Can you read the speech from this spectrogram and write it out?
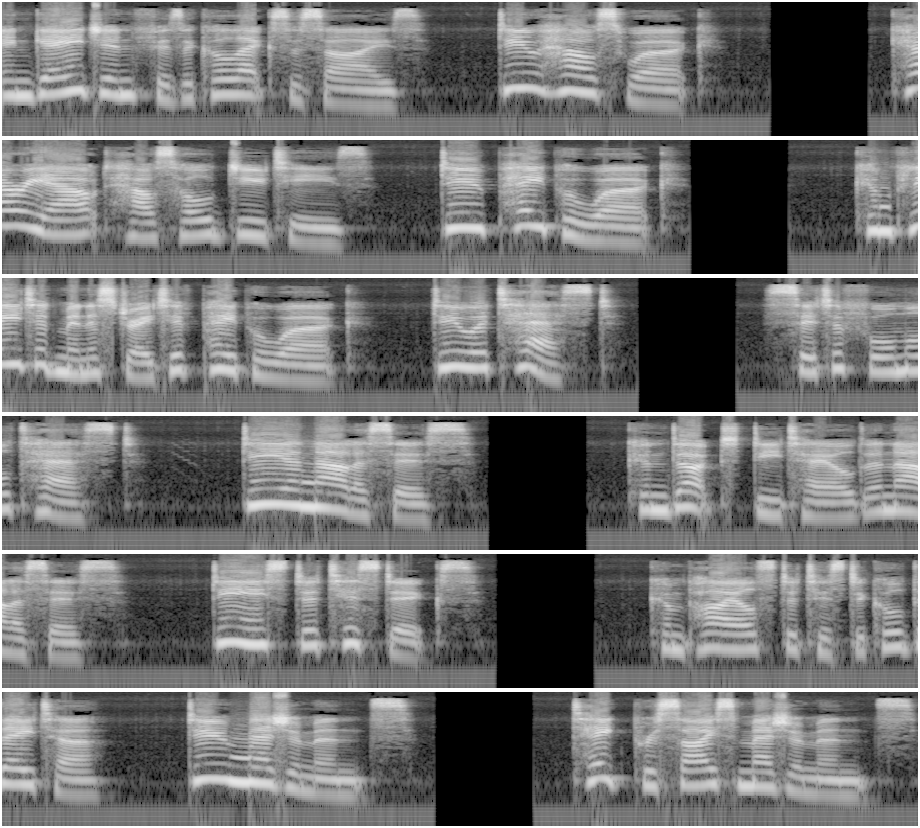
Engage in physical exercise. Do housework. Carry out household duties. Do paperwork. Complete administrative paperwork. Do a test. Sit a formal test. D. Analysis. Conduct detailed analysis. D. Statistics. Compile statistical data. Do measurements. Take precise measurements.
